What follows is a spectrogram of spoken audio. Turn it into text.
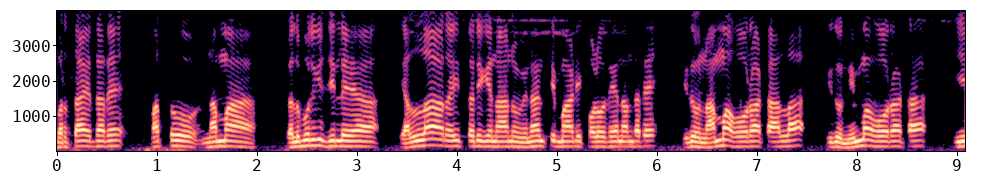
ಬರ್ತಾ ಇದ್ದಾರೆ. ಮತ್ತು ನಮ್ಮ ಕಲಬುರಗಿ ಜಿಲ್ಲೆಯ ಎಲ್ಲ ರೈತರಿಗೆ ನಾನು ವಿನಂತಿ ಮಾಡಿಕೊಳ್ಳೋದೇನೆಂದರೆ, ಇದು ನಮ್ಮ ಹೋರಾಟ ಅಲ್ಲ, ಇದು ನಿಮ್ಮ ಹೋರಾಟ. ಈ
